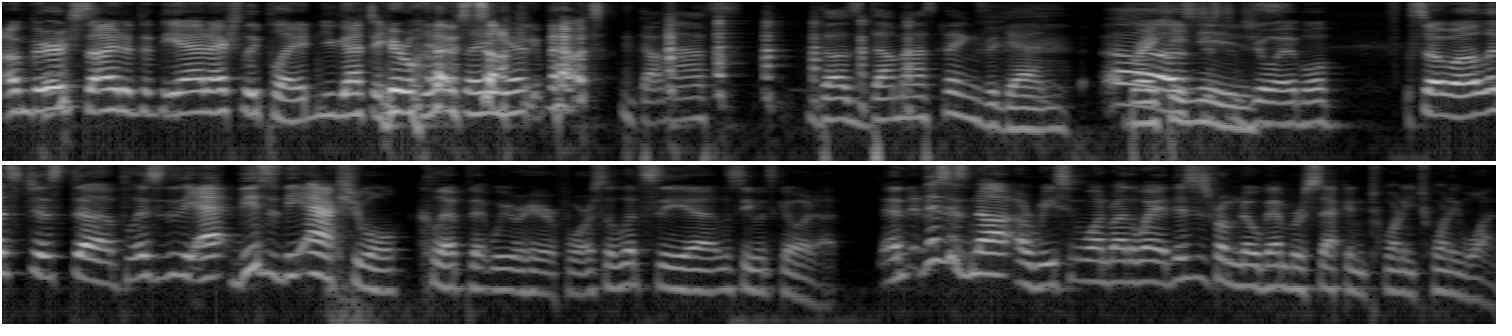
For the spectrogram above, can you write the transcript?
I'm very excited that the ad actually played and you got to hear what Yep, I was talking about. Dumbass does dumbass things again. Oh, Breaking it's news. just enjoyable. So uh, let's just uh, this is the a- this is the actual clip that we were here for. So let's see uh, let's see what's going on. And this is not a recent one, by the way. This is from November second, twenty twenty one.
